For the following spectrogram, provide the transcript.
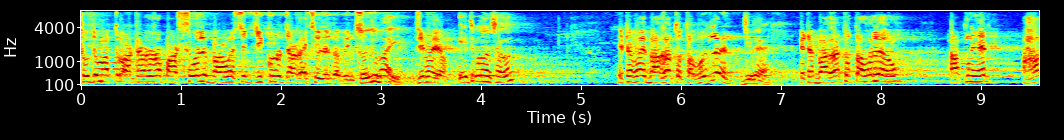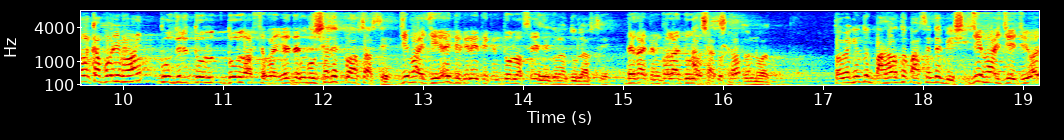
শুধুমাত্র আঠারো হাজার পাঁচশো হলে বাংলাদেশের যে কোনো জায়গায় চলে যাবেন। শহীদুল ভাই জি ভাইয়া। এটা কোন ছাগল? এটা ভাই বাঘাতোতা বুঝলেন? জি ভাই। এটা বাঘাতোতা হলেও আপনার হালকা পরিমাণ গুজরি দোল দোল আছে ভাই এই দেখুন। সাথে ক্রস আছে? জি ভাই জি এই দেখেন এই দেখেন দোল আছে যেগুলো দুল আছে? দেখাই দেন গলায় দোল আচ্ছা আছে আচ্ছা ধন্যবাদ। তবে কিন্তু বাঘাগত পার্সেন্টের বেশি। জি ভাই জি জি ওই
